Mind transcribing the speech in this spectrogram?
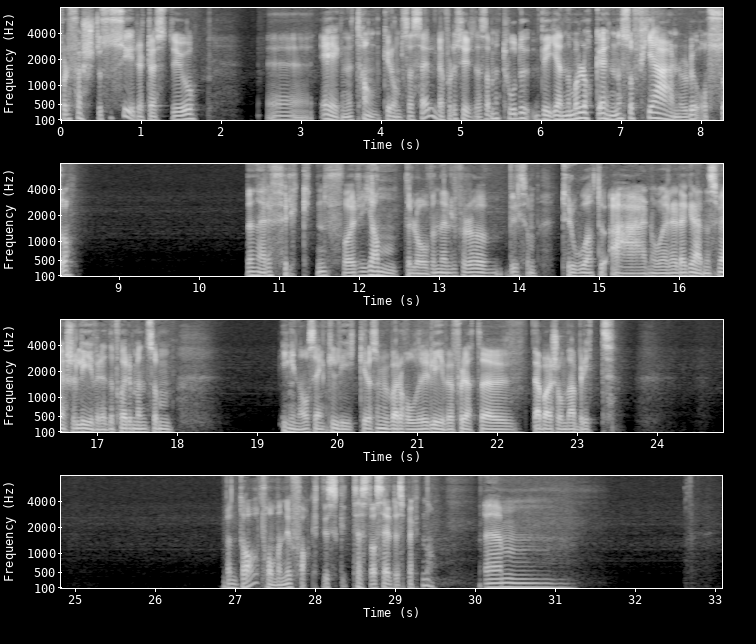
For det første så syretester jo eh, egne tanker om seg selv. Det får du syreteste. Men to, du, gjennom å lukke øynene så fjerner du også den derre frykten for janteloven, eller for å liksom tro at du er noe, eller det greiene som vi er så livredde for, men som ingen av oss egentlig liker, og som vi bare holder i live fordi at det, det er bare sånn det er blitt. Men da får man jo faktisk testa selvrespekten, da. Um,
